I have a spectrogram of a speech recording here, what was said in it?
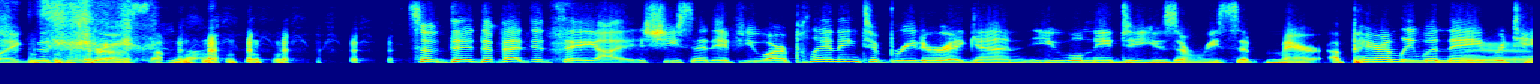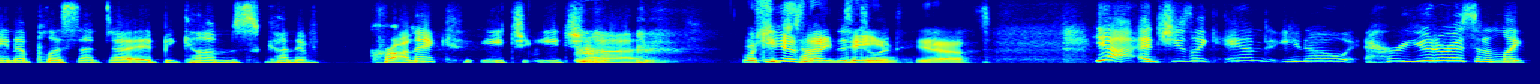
Like this is gross. I'm done. so the the vet did say uh, she said if you are planning to breed her again, you will need to use a recip mare. Apparently, when they Yeah. retain a placenta, it becomes kind of chronic. Each each uh well, she is 19. yeah. yeah, and she's like, and you know, her uterus, and I'm like,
